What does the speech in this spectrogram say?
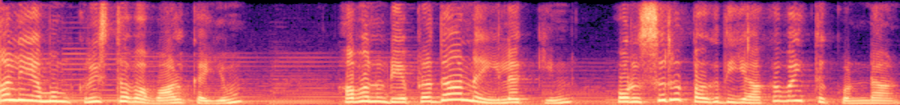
ஆலயமும் கிறிஸ்தவ வாழ்க்கையும் அவனுடைய பிரதான இலக்கின் ஒரு சிறு பகுதியாக வைத்துக் கொண்டான்.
